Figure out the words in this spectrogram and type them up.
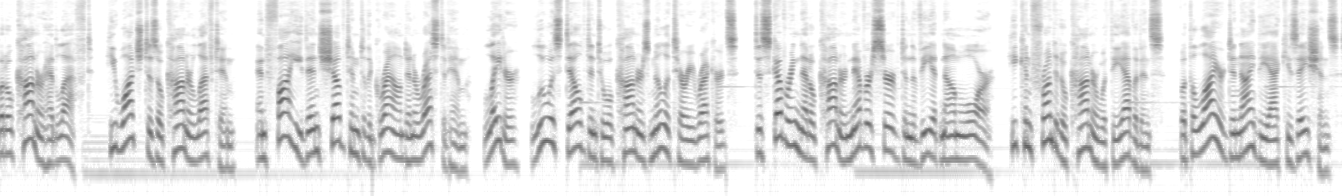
but O'Connor had left. He watched as O'Connor left him, and Fahy then shoved him to the ground and arrested him. Later, Lewis delved into O'Connor's military records, discovering that O'Connor never served in the Vietnam War. He confronted O'Connor with the evidence, but the liar denied the accusations,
